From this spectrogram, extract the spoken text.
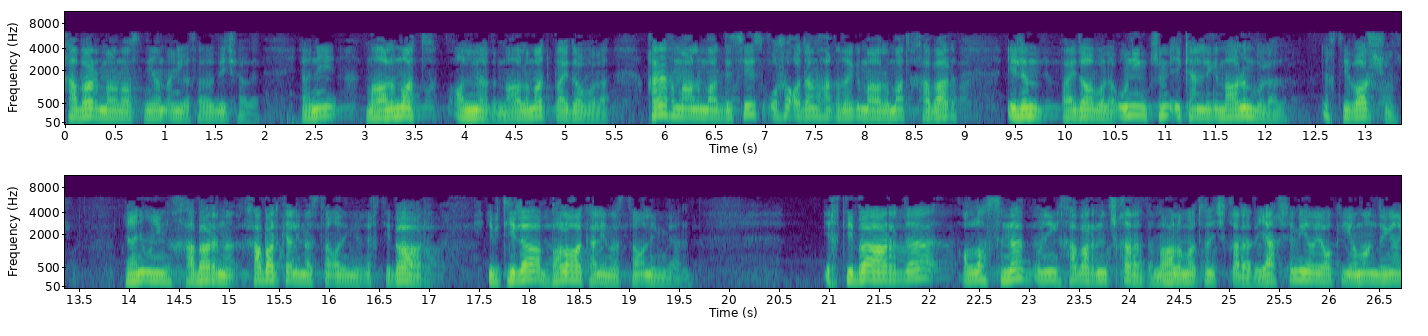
xabar ma'nosini ham anglatadi deyishadi. Ya'ni ma'lumot olinadi ma'lumot paydo bo'ladi. Qanaqa ma'lumot desangiz o'sha odam haqidagi ma'lumot xabar ilm paydo bo'ladi. Uning kim ekanligi ma'lum bo'ladi. Ixtibor shu. Ya'ni uning xabarini xabar kalimasidan olingan ixtibor ibtilo balo kalimasidan olingan. Ixtiborda olloh sinab uning xabarini chiqaradi ma'lumotini chiqaradi. Yaxshimi yoki yomon degan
